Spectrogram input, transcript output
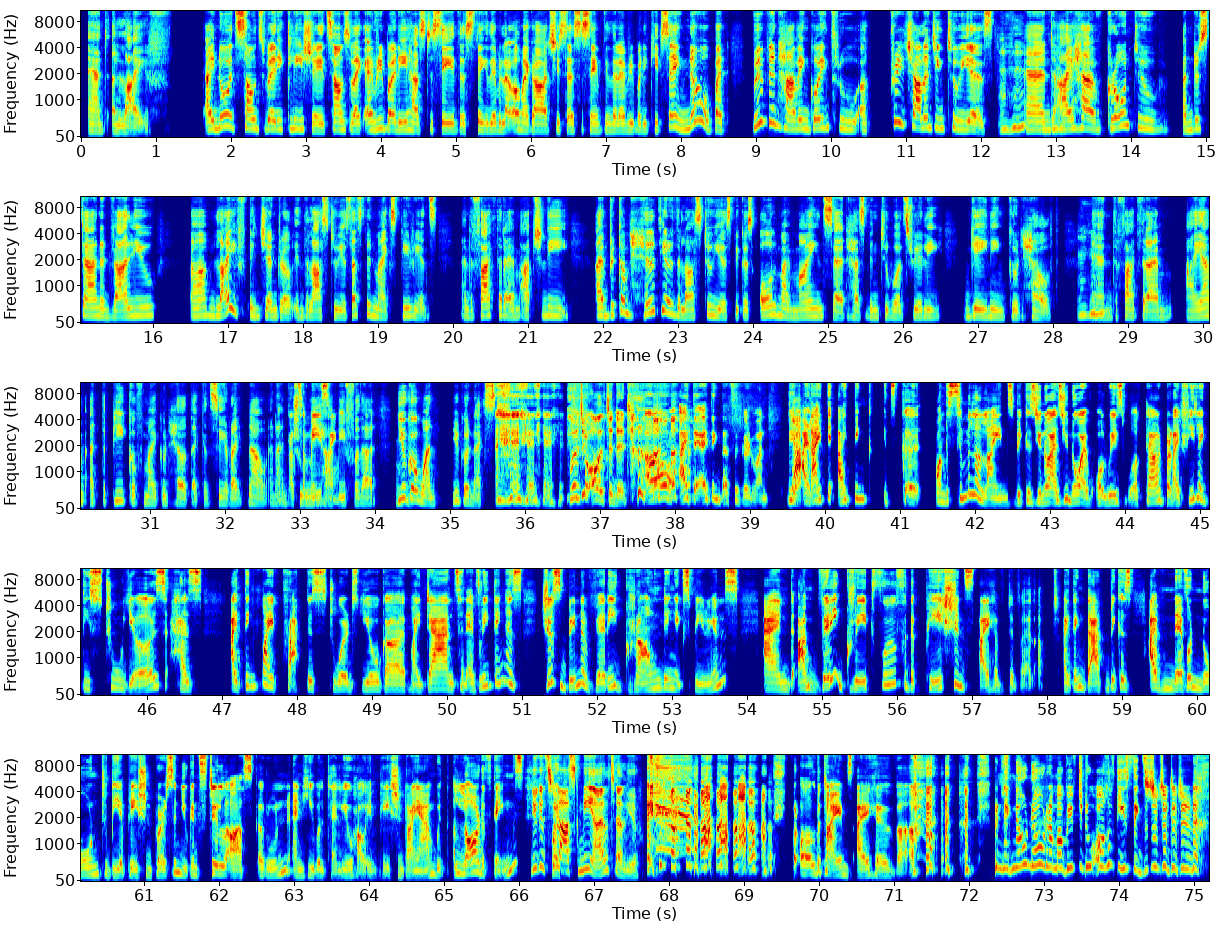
and alive. I know it sounds very cliche. It sounds like everybody has to say this thing. They'll be like, "Oh my God, she says the same thing that everybody keeps saying." No, but we've been having going through a pretty challenging two years, mm-hmm, and mm-hmm. I have grown to understand and value um, life in general in the last two years. That's been my experience. And the fact that I am actually, I've become healthier in the last two years because all my mindset has been towards really gaining good health. Mm-hmm. And the fact that I'm I am at the peak of my good health, I can say right now, and I'm That's truly amazing. happy for that. Mm-hmm. You go one, you go next. we'll do alternate. oh, I think I think that's a good one. Yeah, yeah. and I think I think it's uh, on the similar lines because you know, as you know, I've always worked out, but I feel like these two years has. I think my practice towards yoga, my dance, and everything has just been a very grounding experience. And I'm very grateful for the patience I have developed. I think that because I've never known to be a patient person, you can still ask Arun and he will tell you how impatient I am with a lot of things. You can still but, ask me, I'll tell you. but all the times I have uh, been like, no, no, Rama, we have to do all of these things.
